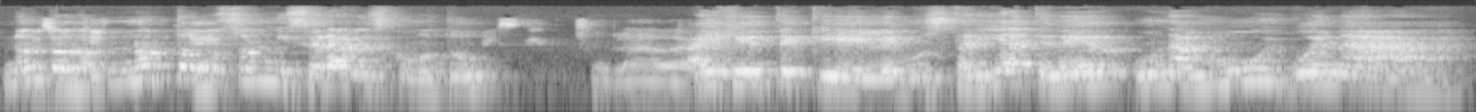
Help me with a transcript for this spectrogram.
no, no todos son miserables como tú. Chulada. Hay gente que le gustaría tener una muy buena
